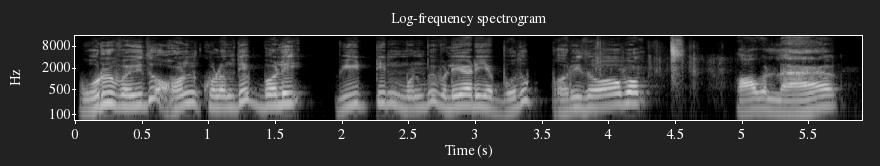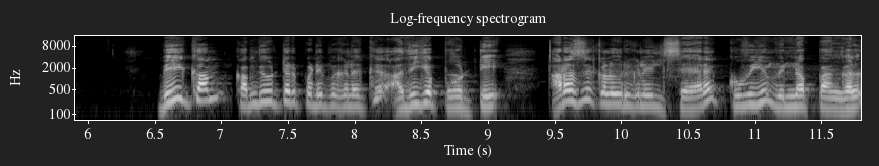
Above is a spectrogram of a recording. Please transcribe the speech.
ஒரு வயது ஆண் குழந்தை பலி. வீட்டின் முன்பு விளையாடிய போது பரிதாபம். பாவல்ல. பிகாம் கம்ப்யூட்டர் படிப்புகளுக்கு அதிக போட்டி. அரசு கல்லூரிகளில் சேர குவியும் விண்ணப்பங்கள்.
